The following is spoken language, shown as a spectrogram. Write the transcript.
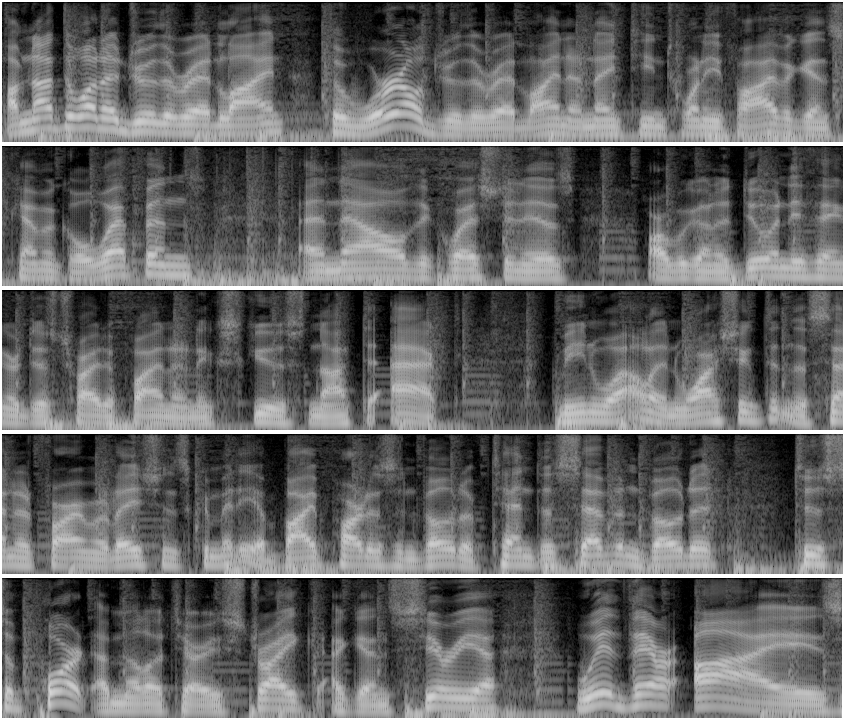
I'm not the one who drew the red line. The world drew the red line in 1925 against chemical weapons. And now the question is, are we going to do anything or just try to find an excuse not to act? Meanwhile, in Washington, the Senate Foreign Relations Committee, a bipartisan vote of 10 to 7, voted to support a military strike against Syria with their eyes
